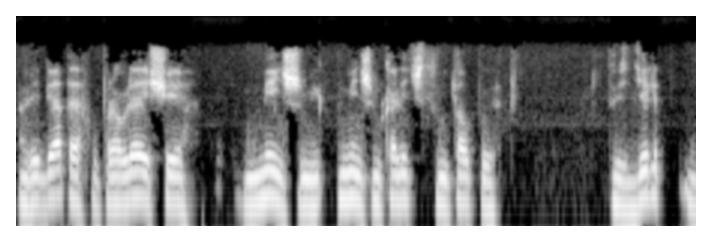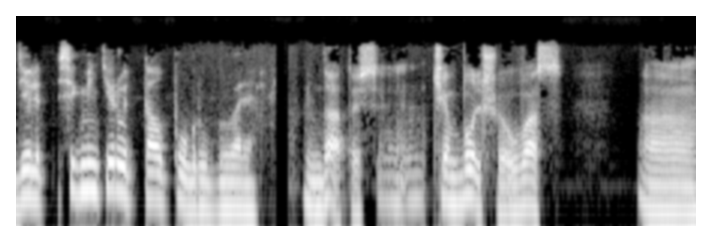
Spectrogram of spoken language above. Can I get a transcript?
ребята, управляющие меньшими, меньшим количеством толпы. То есть делит, делит, сегментирует толпу, грубо говоря. Да, то есть э, чем больше у вас э,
